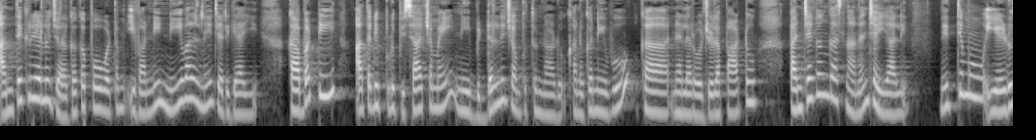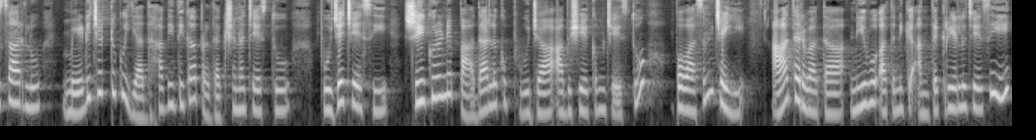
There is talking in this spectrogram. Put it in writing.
అంత్యక్రియలు జరగకపోవటం ఇవన్నీ నీ వల్లనే జరిగాయి. కాబట్టి అతడిప్పుడు పిశాచమై నీ బిడ్డల్ని చంపుతున్నాడు. కనుక నీవు ఒక నెల రోజుల పాటు పంచగంగా స్నానం చెయ్యాలి. నిత్యము ఏడుసార్లు మేడి చెట్టుకు యథావిధిగా ప్రదక్షిణ చేస్తూ పూజ చేసి శ్రీగురుని పాదాలకు పూజ అభిషేకం చేస్తూ ఉపవాసం చెయ్యి. ఆ తర్వాత నీవు అతనికి అంత్యక్రియలు చేసి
